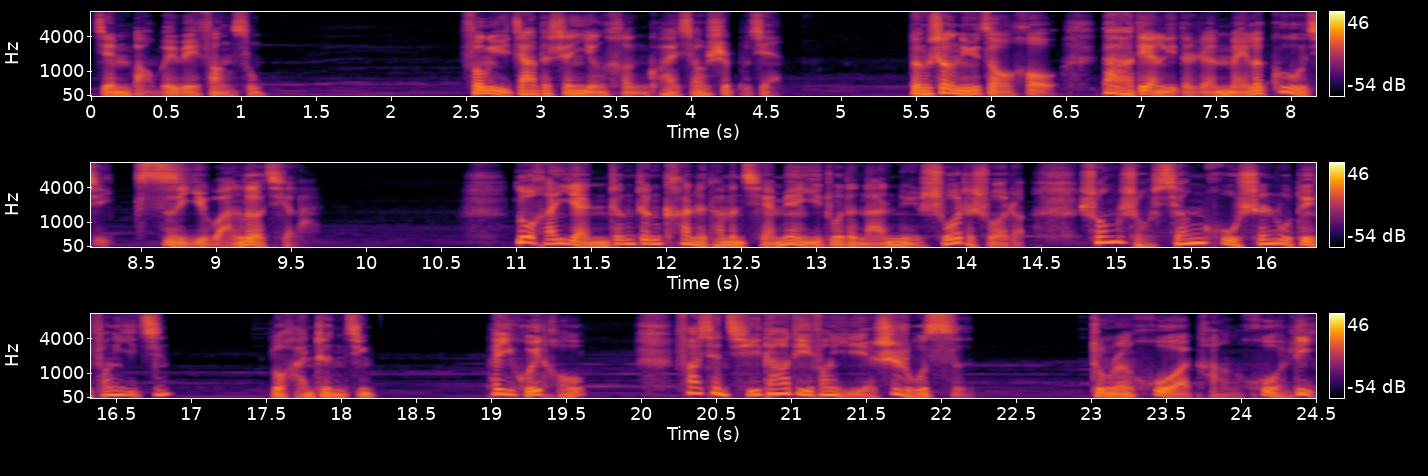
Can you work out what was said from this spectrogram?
肩膀微微放松。风雨家的身影很快消失不见。等圣女走后，大殿里的人没了顾忌，肆意玩乐起来。洛寒眼睁睁看着他们前面一桌的男女说着说着，双手相互深入对方衣襟。洛寒震惊，他一回头，发现其他地方也是如此。众人或躺或立，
